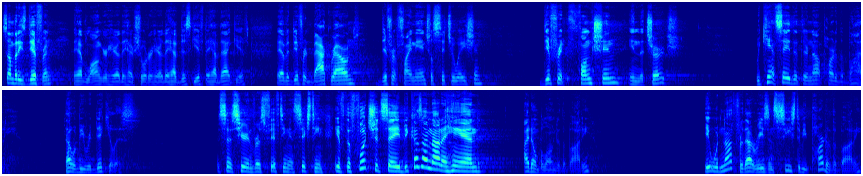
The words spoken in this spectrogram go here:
somebody's different They have longer hair, they have shorter hair, they have this gift, they have that gift. They have a different background, different financial situation, different function in the church. We can't say that they're not part of the body. That would be ridiculous. It says here in verse 15 and 16 if the foot should say, Because I'm not a hand, I don't belong to the body, it would not for that reason cease to be part of the body.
